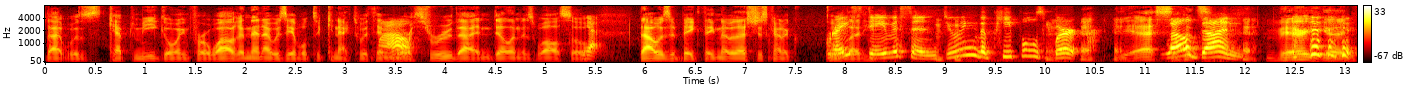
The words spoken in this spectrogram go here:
that was kept me going for a while. And then i was able to connect with him Wow. more through that and dylan as well. So Yeah. that was a big thing though. That's just kind of Grace that he- Davison doing the people's work. yes. Well done. very good.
